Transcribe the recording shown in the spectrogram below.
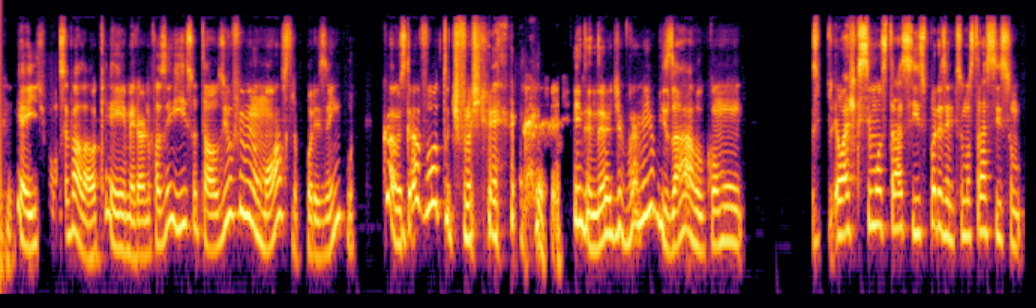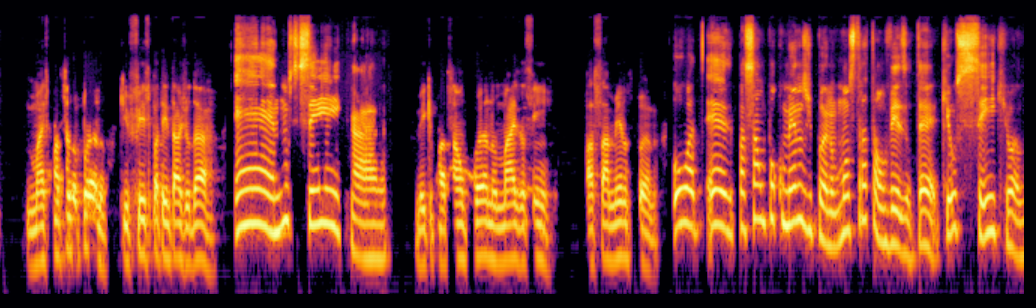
e aí, tipo, você fala, ok, é melhor não fazer isso e tal. E o filme não mostra, por exemplo, Elvis gravou Tutti Frutti. Entendeu? Tipo, é meio bizarro como... Eu acho que se mostrasse isso, por exemplo, se mostrasse isso... Mas passando pano, que fez para tentar ajudar? É, não sei, cara. Meio que passar um pano mais assim, passar menos pano. Ou é, passar um pouco menos de pano. Mostrar talvez até que eu sei que eu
